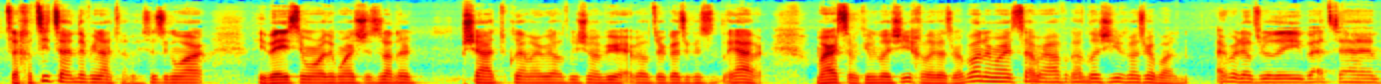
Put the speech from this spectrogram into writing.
it's a chatzitza, and therefore you're not tummy. Says the Gemara, the base more the Gemara is just another pshat to claim my mishum avir. Everybody else goes they have it. Marsa kim leishicha legas rabban, Marsa avakad leishicha rabban. Everybody else really bets him.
